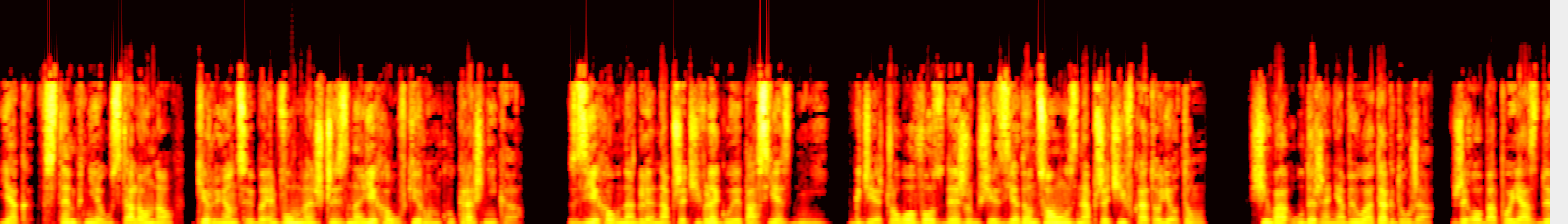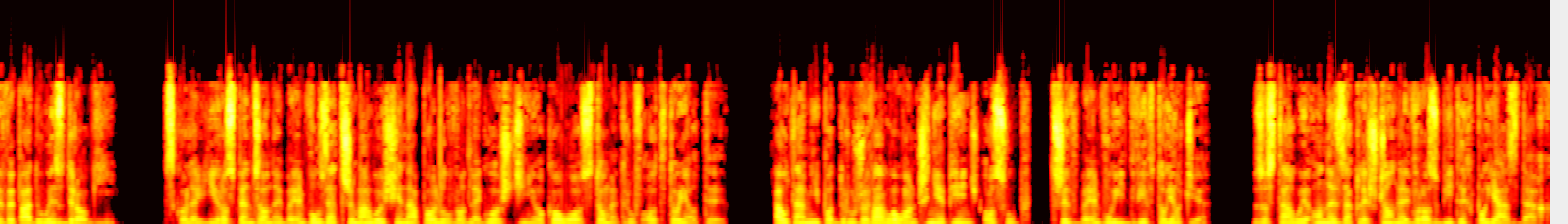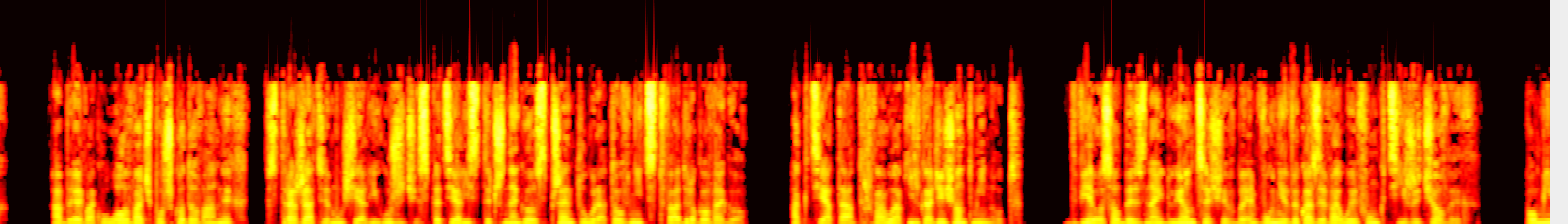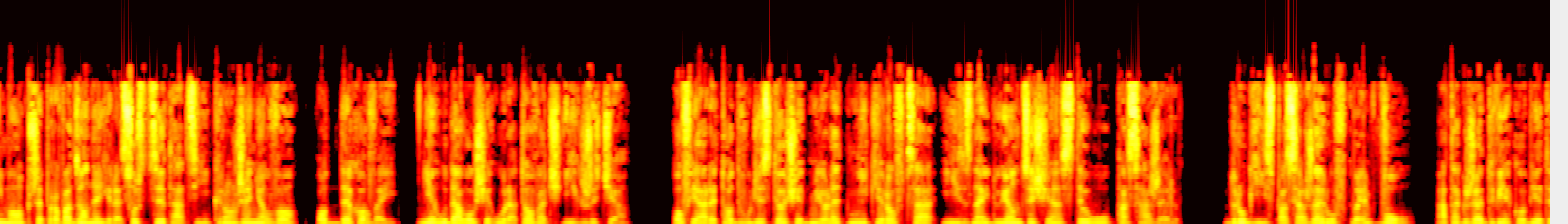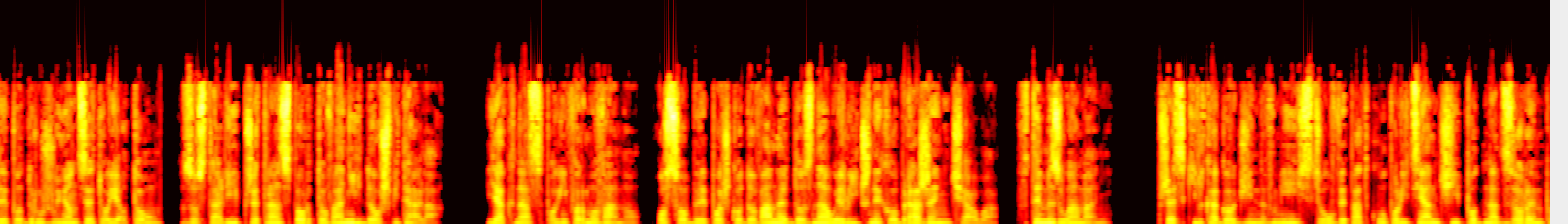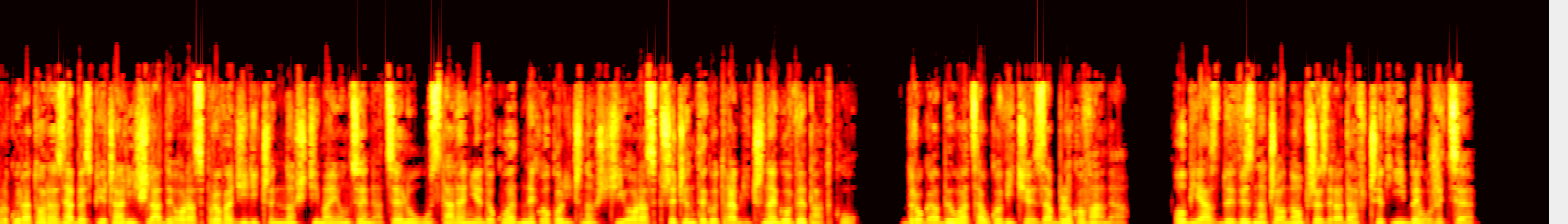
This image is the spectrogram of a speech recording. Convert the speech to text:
Jak wstępnie ustalono, kierujący BMW mężczyzna jechał w kierunku Kraśnika. Zjechał nagle na przeciwległy pas jezdni, gdzie czołowo zderzył się z jadącą z naprzeciwka Toyotą. Siła uderzenia była tak duża, że oba pojazdy wypadły z drogi. Z kolei rozpędzone BMW zatrzymało się na polu w odległości około 100 metrów od Toyoty. Autami podróżowało łącznie pięć osób, trzy w BMW i dwie w Toyocie. Zostały one zakleszczone w rozbitych pojazdach. Aby ewakuować poszkodowanych, strażacy musieli użyć specjalistycznego sprzętu ratownictwa drogowego. Akcja ta trwała kilkadziesiąt minut. Dwie osoby znajdujące się w BMW nie wykazywały funkcji życiowych. Pomimo przeprowadzonej resuscytacji krążeniowo-oddechowej, nie udało się uratować ich życia. Ofiary to 27-letni kierowca i znajdujący się z tyłu pasażer. Drugi z pasażerów BMW, a także dwie kobiety podróżujące Toyotą, zostali przetransportowani do szpitala. Jak nas poinformowano, osoby poszkodowane doznały licznych obrażeń ciała, w tym złamań. Przez kilka godzin w miejscu wypadku policjanci pod nadzorem prokuratora zabezpieczali ślady oraz prowadzili czynności mające na celu ustalenie dokładnych okoliczności oraz przyczyn tego tragicznego wypadku. Droga była całkowicie zablokowana. Objazdy wyznaczono przez Radawczyk i Bełżyce.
